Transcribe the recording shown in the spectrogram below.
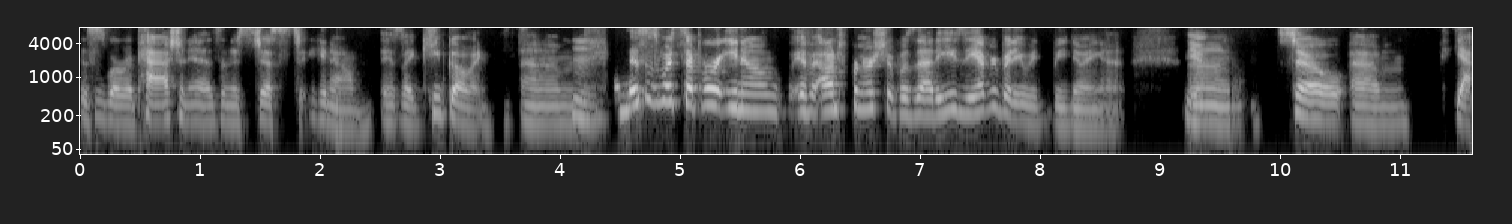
This is where my passion is. And it's just, you know, it's like keep going. Um, hmm. and this is what separate, you know, if entrepreneurship was that easy, everybody would be doing it. Yeah. Um, so um yeah,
